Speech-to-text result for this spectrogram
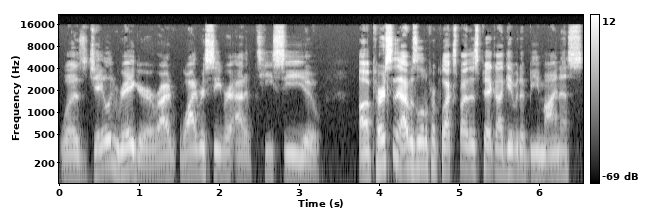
was Jalen Reagor, a wide receiver out of TCU. Uh, personally, I was a little perplexed by this pick. I give it a B minus.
